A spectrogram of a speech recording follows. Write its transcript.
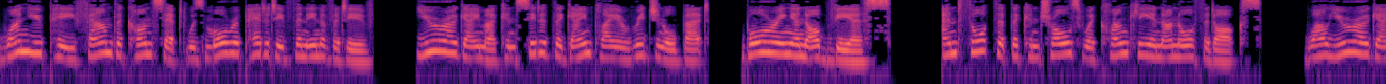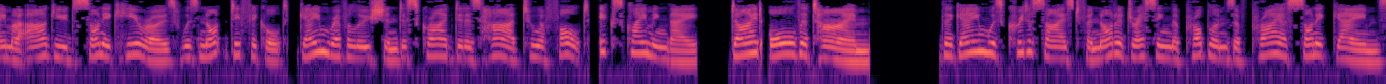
1UP found the concept was more repetitive than innovative. Eurogamer considered the gameplay original but boring and obvious, and thought that the controls were clunky and unorthodox. While Eurogamer argued Sonic Heroes was not difficult, Game Revolution described it as hard to a fault, exclaiming they died all the time. The game was criticized for not addressing the problems of prior Sonic games.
